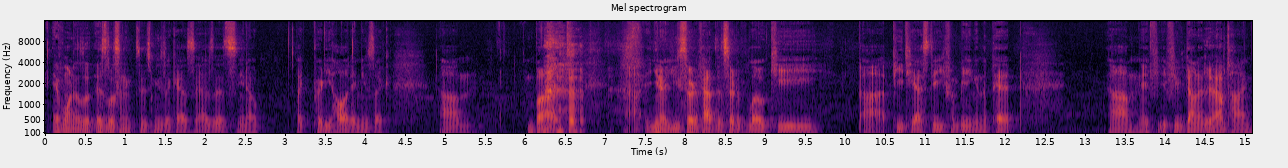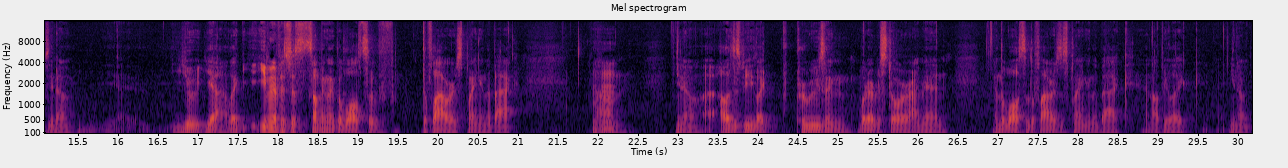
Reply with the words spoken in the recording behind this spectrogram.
everyone is, is listening to this music as as it's you know like pretty holiday music, um, but uh, you know you sort of have this sort of low key uh, PTSD from being in the pit. Um, if if you've done it yeah. enough times, you know you yeah like even if it's just something like the waltz of the flowers playing in the back mm-hmm. um, you know i'll just be like perusing whatever store i'm in and the waltz of the flowers is playing in the back and i'll be like you know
